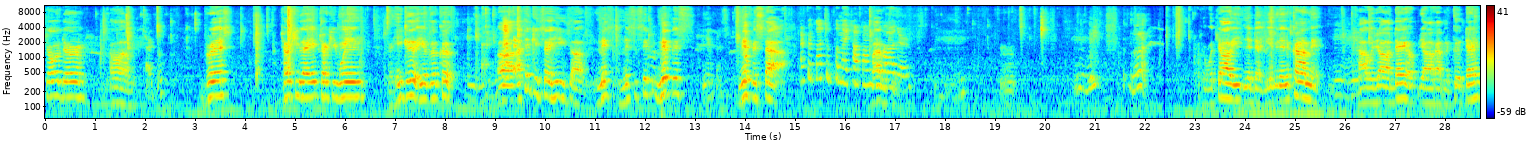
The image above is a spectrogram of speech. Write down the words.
shoulder, um, Turkey. breast, turkey leg, turkey wing. And he good. He a good cook. Uh, I think he said he's uh, Miss, Mississippi, Memphis, Memphis style. I forgot to put my top on the water. Mm-hmm. Good. So what y'all eating today? Leave it in the comment. Mm-hmm. How was y'all day? Hope y'all having a good day.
